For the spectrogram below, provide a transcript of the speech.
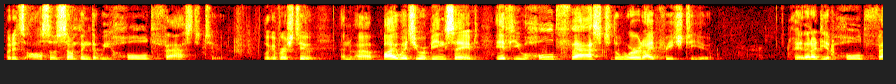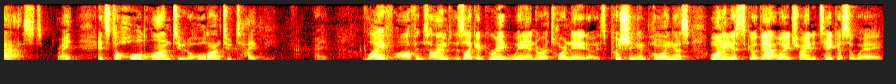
but it's also something that we hold fast to. Look at verse 2 and uh, by which you are being saved, if you hold fast to the word I preach to you. Okay, that idea of hold fast, right? It's to hold on to, to hold on to tightly, right? Life oftentimes is like a great wind or a tornado. It's pushing and pulling us, wanting us to go that way, trying to take us away.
